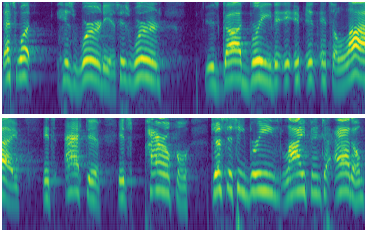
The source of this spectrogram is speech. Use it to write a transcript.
That's what his word is. His word is God breathed. It, it, it, it's alive, it's active, it's powerful. Just as he breathed life into Adam,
